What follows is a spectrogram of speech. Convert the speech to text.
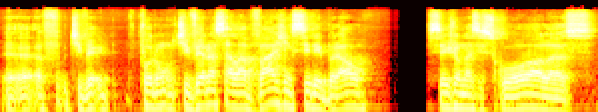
uh, tiver, foram tiveram essa lavagem cerebral, sejam nas escolas,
